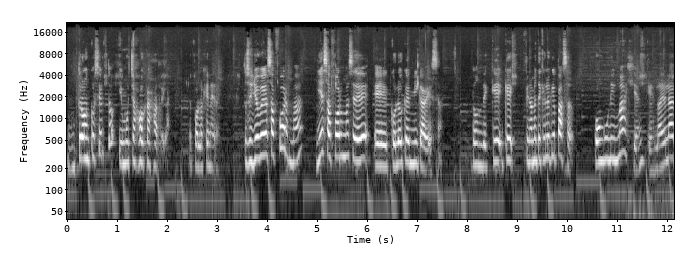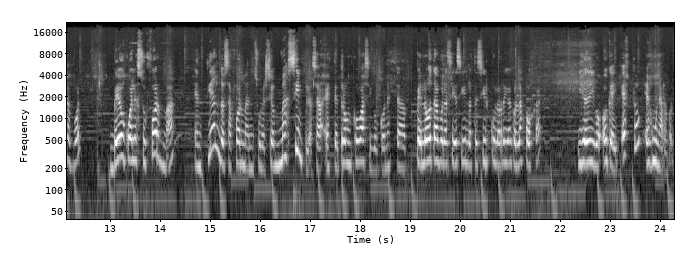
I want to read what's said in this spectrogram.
Un tronco, ¿cierto? Y muchas hojas arriba, por lo general. Entonces yo veo esa forma y esa forma se eh, coloca en mi cabeza. Donde, ¿qué, qué, finalmente, ¿qué es lo que pasa? Pongo una imagen, que es la del árbol, veo cuál es su forma entiendo esa forma en su versión más simple, o sea, este tronco básico con esta pelota, por así decirlo, este círculo arriba con las hojas, y yo digo, ok, esto es un árbol.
